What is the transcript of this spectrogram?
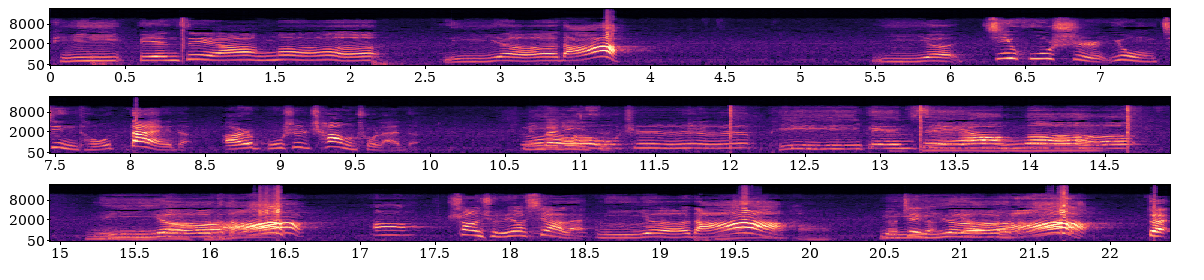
皮鞭将啊，你要打，你要几乎是用镜头带的，而不是唱出来的。明白这意思。手持皮鞭将啊，你要打啊！上去了要下来，你要打，有这个你要打。对，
